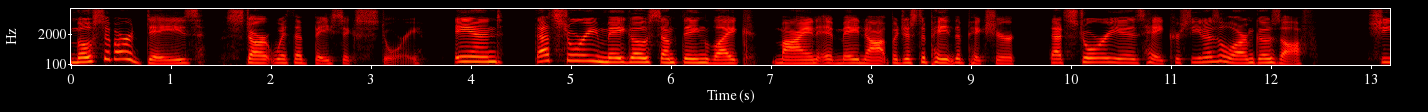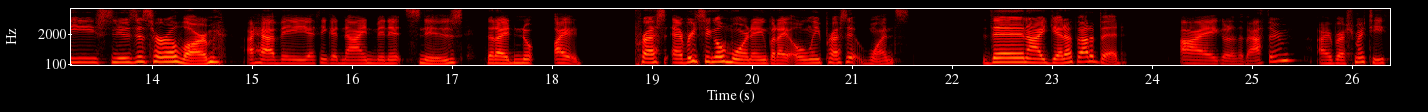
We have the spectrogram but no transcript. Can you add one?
Most of our days start with a basic story. And that story may go something like mine, it may not, but just to paint the picture, that story is hey, Christina's alarm goes off. She snoozes her alarm. I have a I think a 9 minute snooze that I know I press every single morning, but I only press it once. Then I get up out of bed. I go to the bathroom, I brush my teeth.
